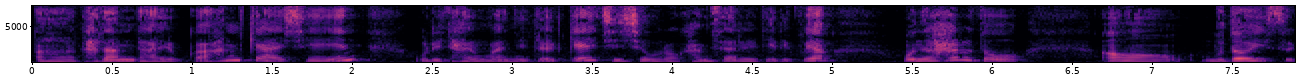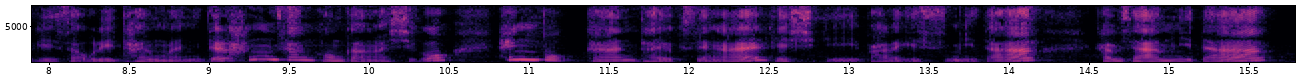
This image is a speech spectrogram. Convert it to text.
어, 다담다육과 함께 하신 우리 다육마니들께 진심으로 감사를 드리고요. 오늘 하루도 어, 무더위 속에서 우리 다육마니들 항상 건강하시고 행복한 다육생활 되시기 바라겠습니다. 감사합니다.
